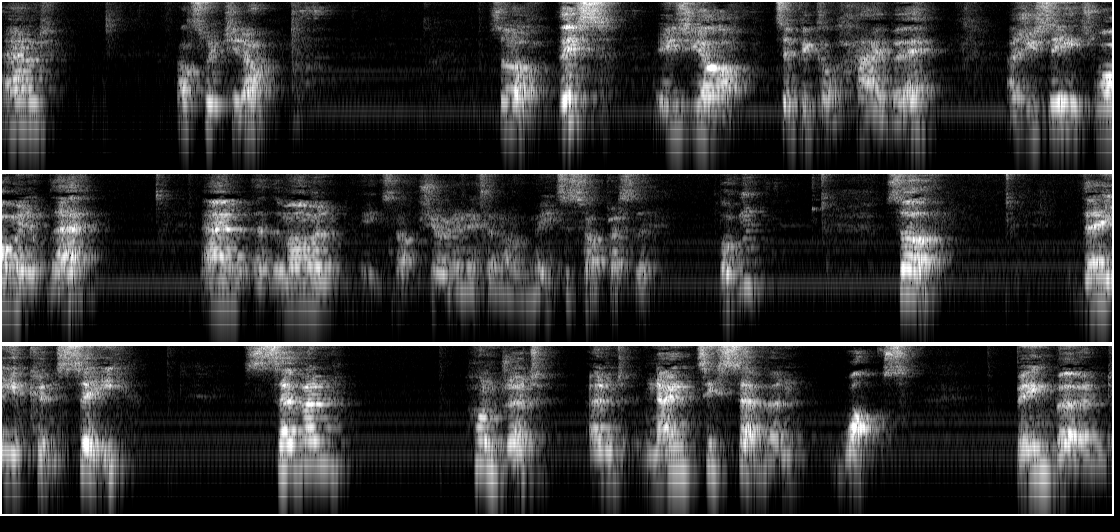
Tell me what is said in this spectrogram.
and I'll switch it on. So this is your typical high bay. As you see it's warming up there and at the moment it's not showing anything on the meter so I'll press the button. So there you can see 797 watts being burned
